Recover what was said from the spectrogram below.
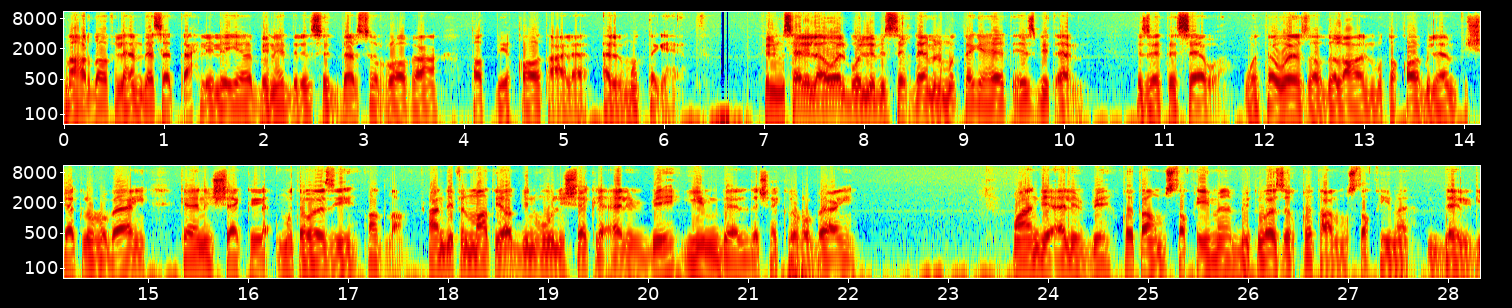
النهاردة في الهندسة التحليلية بندرس الدرس الرابع تطبيقات على المتجهات. في المثال الأول بيقول لي باستخدام المتجهات إثبت أن إذا تساوى وتوازى ضلعان متقابلان في الشكل الرباعي كان الشكل متوازي أضلاع عندي في المعطيات بنقول الشكل أ ب ج د ده شكل رباعي. وعندي ألف ب قطعة مستقيمة بتوازي القطعة المستقيمة د ج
